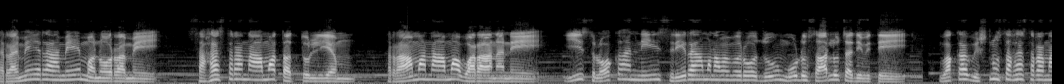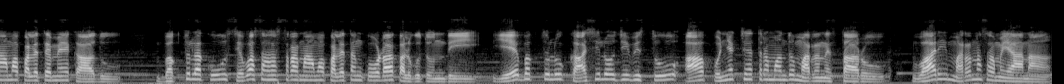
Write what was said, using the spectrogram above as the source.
రమే రామే మనోరమే సహస్రనామ తత్తుల్యం రామనామ వరాననే ఈ శ్లోకాన్ని శ్రీరామనవమి రోజు మూడు సార్లు చదివితే ఒక విష్ణు సహస్రనామ ఫలితమే కాదు భక్తులకు శివ సహస్రనామ ఫలితం కూడా కలుగుతుంది. ఏ భక్తులు కాశీలో జీవిస్తూ ఆ పుణ్యక్షేత్రమందు మరణిస్తారు వారి మరణ సమయాన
